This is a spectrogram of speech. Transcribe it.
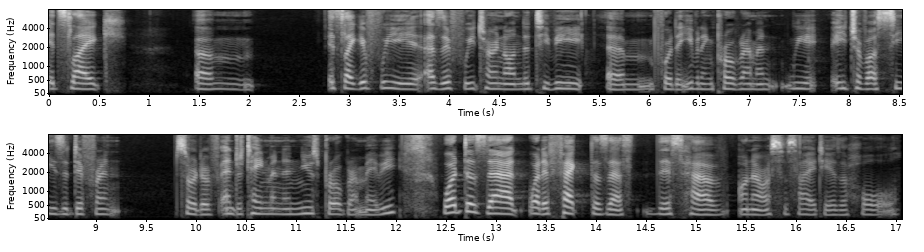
It's like, um, it's like if we, as if we turn on the TV um, for the evening program, and we each of us sees a different sort of entertainment and news program maybe what does that what effect does that this have on our society as a whole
